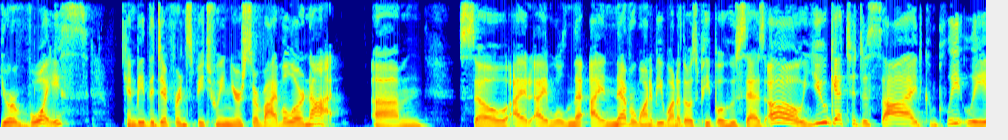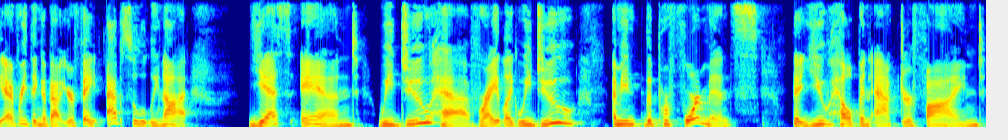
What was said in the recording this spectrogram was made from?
your voice can be the difference between your survival or not. Um, so I, I will, ne- I never want to be one of those people who says, "Oh, you get to decide completely everything about your fate." Absolutely not. Yes, and we do have right, like we do. I mean, the performance that you help an actor find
